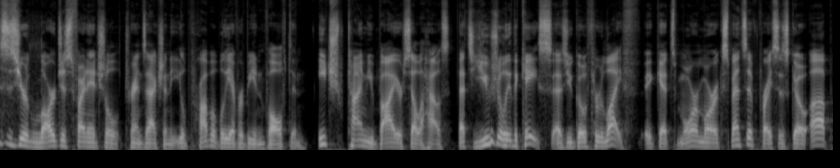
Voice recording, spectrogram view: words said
this is your largest financial transaction that you'll probably ever be involved in. Each time you buy or sell a house, that's usually the case as you go through life. It gets more and more expensive, prices go up,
